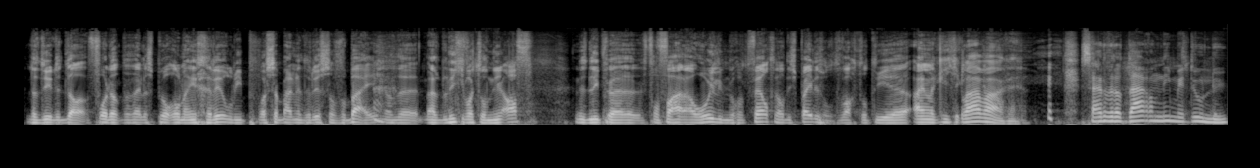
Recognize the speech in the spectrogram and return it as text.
Dat duurde dan, voordat het hele spul allemaal in gereel liep, was er bijna de rust al voorbij. Dan, eh, maar het liedje wordt toch niet af. En dus liep eh, van Varen Ahoy liep nog op het veld, terwijl die spelers op te wachten tot die eh, eindelijk een keertje klaar waren. Zouden we dat daarom niet meer doen nu?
